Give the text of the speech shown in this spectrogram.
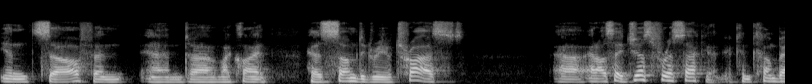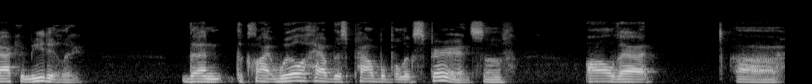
in self and, and uh, my client has some degree of trust, uh, and I'll say just for a second, it can come back immediately, then the client will have this palpable experience of all that uh,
